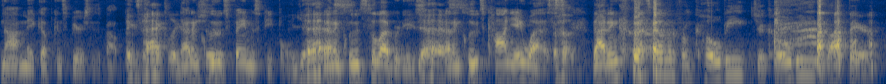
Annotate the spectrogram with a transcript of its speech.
not make up conspiracies about them. Exactly. That includes sure. famous people. Yes. That includes celebrities. Yes. That includes Kanye West. That includes That's coming from Kobe, Jacoby, right there.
